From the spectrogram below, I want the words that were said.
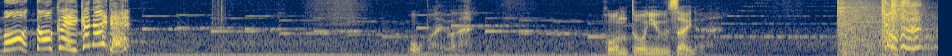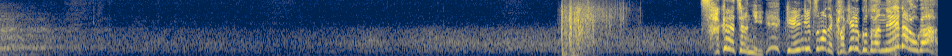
もう遠くへ行かないで。お前は本当にうざいなさくらちゃんに現実までかけることがねえだろうが。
